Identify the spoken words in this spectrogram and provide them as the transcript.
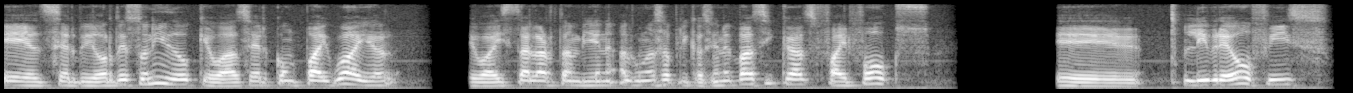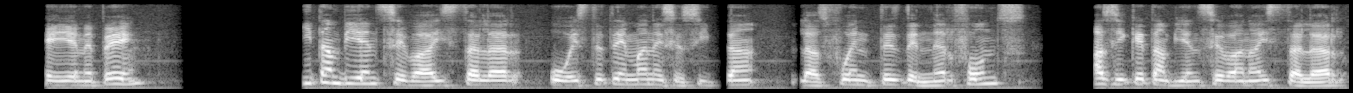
el servidor de sonido que va a ser con PyWire. Se va a instalar también algunas aplicaciones básicas, Firefox, eh, LibreOffice, AMP y también se va a instalar o este tema necesita las fuentes de NerdFonts, así que también se van a instalar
